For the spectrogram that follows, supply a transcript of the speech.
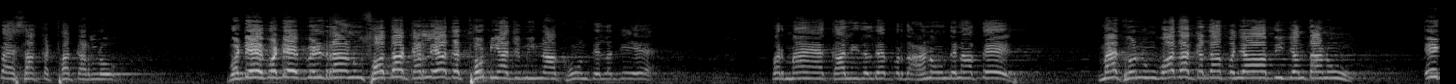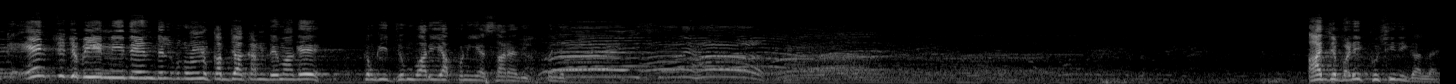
ਪੈਸਾ ਇਕੱਠਾ ਕਰ ਲਓ। ਵੱਡੇ ਵੱਡੇ ਬਿਲਡਰਾਂ ਨੂੰ ਸੌਦਾ ਕਰ ਲਿਆ ਤੇ ਥੋਡੀਆਂ ਜ਼ਮੀਨਾਂ ਖੋਣ ਤੇ ਲੱਗੇ ਐ। ਪਰ ਮੈਂ ਅਕਾਲੀ ਦਲ ਦੇ ਪ੍ਰਧਾਨ ਹੋਣ ਦੇ ਨਾਤੇ ਮੈਂ ਤੁਹਾਨੂੰ ਵਾਅਦਾ ਕਰਦਾ ਪੰਜਾਬ ਦੀ ਜਨਤਾ ਨੂੰ ਇੱਕ ਇੰਚ ਜ਼ਮੀਨ ਨਹੀਂ ਦੇਣ ਦੇ ਉਹਨਾਂ ਨੂੰ ਕਬਜ਼ਾ ਕਰਨ ਦੇਵਾਂਗੇ, ਕਿਉਂਕਿ ਜ਼ਿੰਮੇਵਾਰੀ ਆਪਣੀ ਹੈ ਸਾਰਿਆਂ ਦੀ। ਪੰਜਾਬ ਅੱਜ ਬੜੀ ਖੁਸ਼ੀ ਦੀ ਗੱਲ ਹੈ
